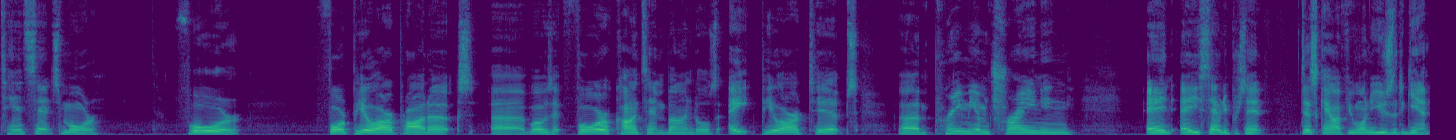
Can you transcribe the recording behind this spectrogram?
ten cents more for four PLR products. Uh, what was it? Four content bundles, eight PLR tips, um, premium training, and a 70% discount if you want to use it again.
